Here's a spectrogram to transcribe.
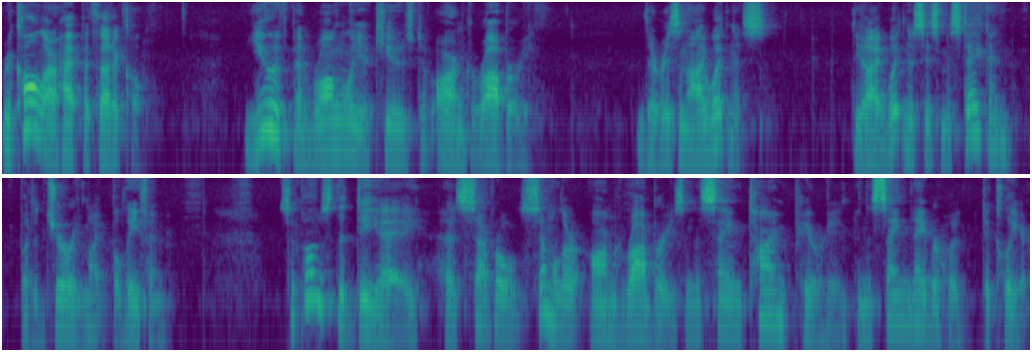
Recall our hypothetical. You have been wrongly accused of armed robbery. There is an eyewitness. The eyewitness is mistaken, but a jury might believe him. Suppose the DA has several similar armed robberies in the same time period in the same neighborhood to clear,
